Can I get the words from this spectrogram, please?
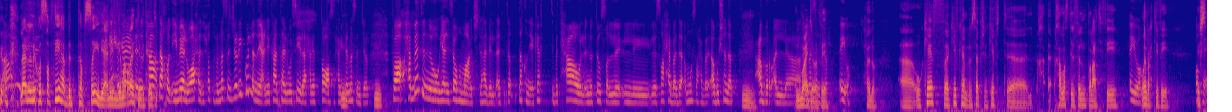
لا لانك وصفتيها بالتفصيل يعني هي اللي مريتي بالتجربة. تاخذ إيميل واحد وتحطه في ال Messenger. اي كلنا يعني كانت هاي الوسيلة حقت التواصل حقت ال Messenger. فحبيت إنه يعني نسوي homage لهذه الت- التقنية. كيف تبي تحاول إنه توصل لصاحبها مو صاحبها أبو شنب عبر ال- المعجبة ال Messenger. فيه. أيوه. حلو. آه وكيف كيف كان ال reception؟ كيف خلصتي الفيلم طلعتي فيه؟ أيوة. وين رحتي فيه؟ okay.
